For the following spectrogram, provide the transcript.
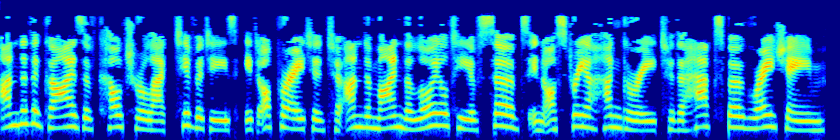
Under the guise of cultural activities, it operated to undermine the loyalty of Serbs in Austria-Hungary to the Habsburg regime.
